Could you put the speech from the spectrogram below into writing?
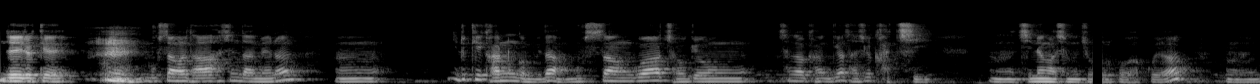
이제 이렇게 묵상을 다 하신다면은 음, 이렇게 가는 겁니다. 묵상과 적용 생각하기가 사실 같이 어, 진행하시면 좋을 것 같고요. 어,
